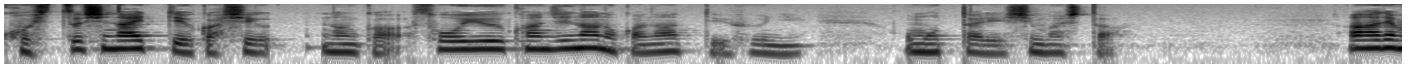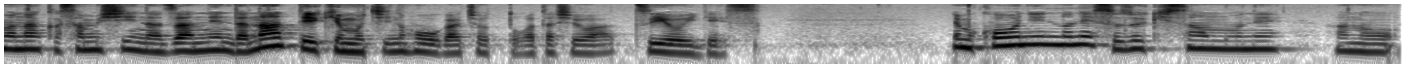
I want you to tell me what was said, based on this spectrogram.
固執しないっていうかしなんかそういう感じなのかなっていうふうに思ったりしました。ああでもなんか寂しいな残念だなっていう気持ちの方がちょっと私は強いです。でも公認のね鈴木さんもねあの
